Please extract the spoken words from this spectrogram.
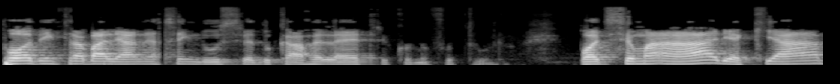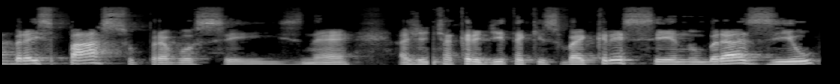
podem trabalhar nessa indústria do carro elétrico no futuro. Pode ser uma área que abra espaço para vocês, né? A gente acredita que isso vai crescer no Brasil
